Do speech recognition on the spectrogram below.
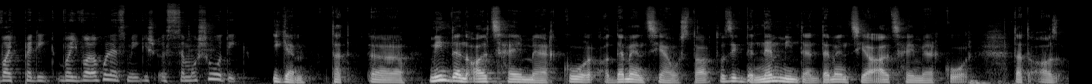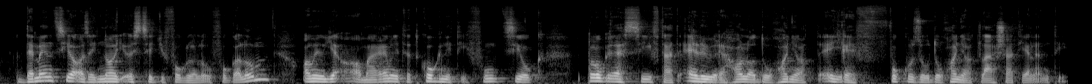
vagy pedig, vagy valahol ez mégis összemosódik? Igen, tehát uh, minden Alzheimer-kor a demenciához tartozik, de nem minden demencia Alzheimer-kor. Tehát az demencia az egy nagy összegyű foglaló fogalom, ami ugye a már említett kognitív funkciók progresszív, tehát előre haladó, hanyat, egyre fokozódó hanyatlását jelenti.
